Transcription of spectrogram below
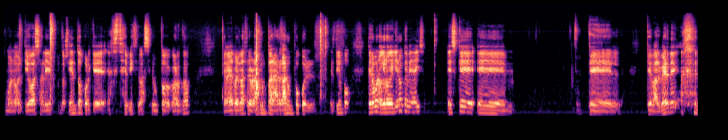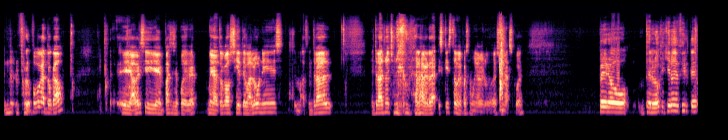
Bueno, el tío va a salir, lo siento porque este vídeo va a ser un poco corto. Te voy a poner la celebración para alargar un poco el, tiempo. Pero bueno, que lo que quiero que veáis es que, eh, que, que, Valverde, por lo poco que ha tocado, eh, a ver si en pase se puede ver. Mira, ha tocado 7 balones, central, entradas no he hecho ninguna, la verdad. Es que esto me pasa muy a menudo, es un asco, ¿eh? Pero, pero lo que quiero decirte,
